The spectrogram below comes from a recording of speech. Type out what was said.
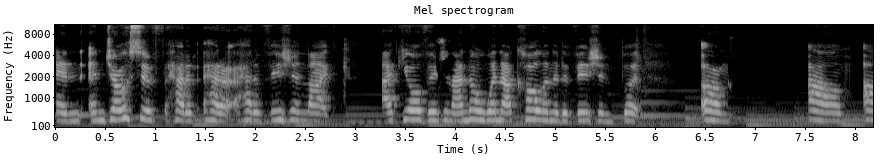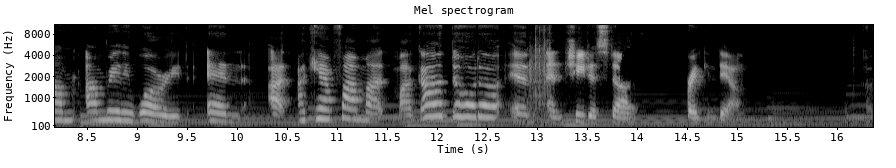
and and Joseph had a had a had a vision like like your vision. I know we're not calling it a vision, but um um I'm I'm really worried and I, I can't find my, my goddaughter and, and she just starts breaking down. Uh,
